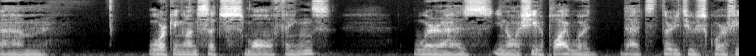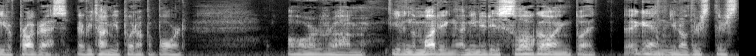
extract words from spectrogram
um, working on such small things. Whereas, you know, a sheet of plywood, that's 32 square feet of progress every time you put up a board. Or um, even the mudding. I mean, it is slow going, but again, you know, there's there's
